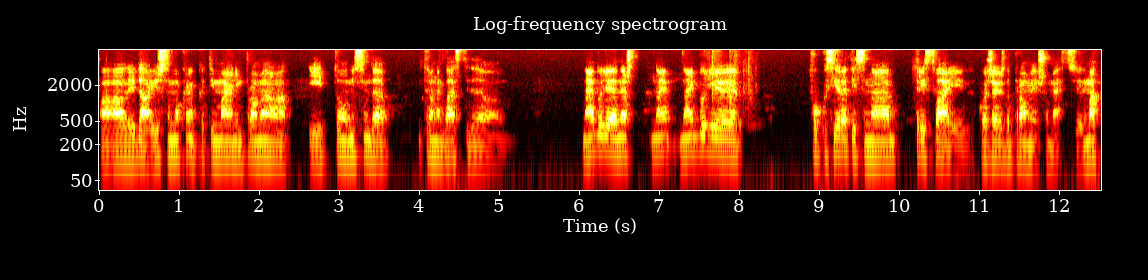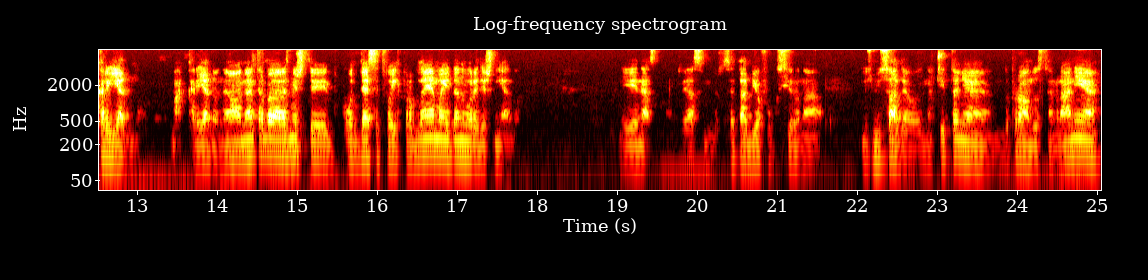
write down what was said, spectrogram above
ali da, više sam okrenut ka tim manjim promenama i to mislim da treba naglasiti da najbolje je nešto, naj, najbolje je fokusirati se na tri stvari koje želiš da promeniš u mesecu, ili makar jednu. Makar jednu. Ne, ne treba razmišljati od deset tvojih problema i da ne urediš nijedno. I ne znam, ja sam se tad bio fokusirao na, mi sad, evo, na čitanje, da provam da ustajem ranije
